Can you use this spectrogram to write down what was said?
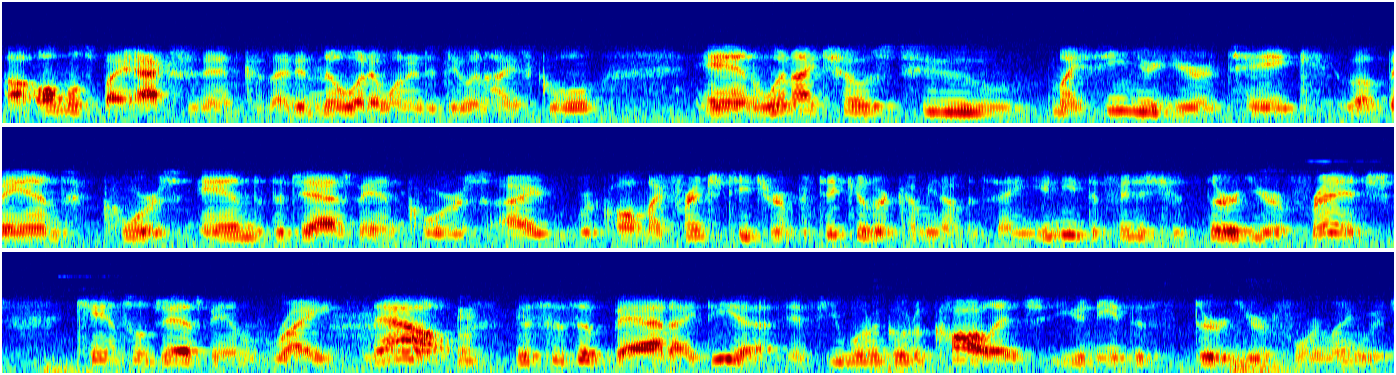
uh, almost by accident because I didn't know what I wanted to do in high school. And when I chose to my senior year take a band course and the jazz band course, I recall my French teacher in particular coming up and saying, "You need to finish your third year of French. Cancel jazz band right now. This is a bad idea. If you want to go to college, you need this third year of foreign language."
